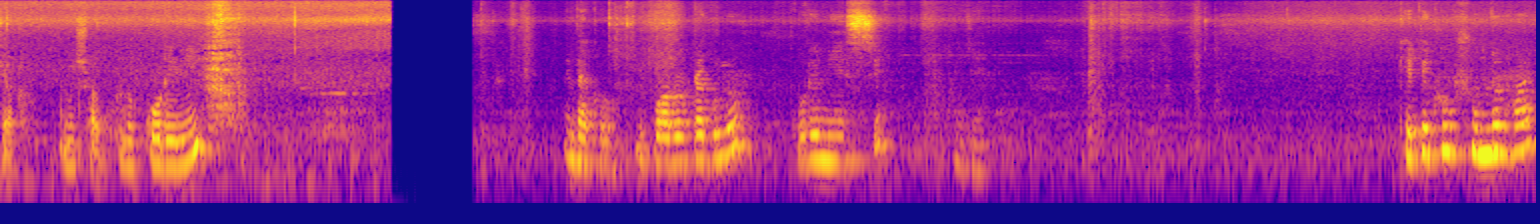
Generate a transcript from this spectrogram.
চলো, আমি সবগুলো করে নিই। দেখো, পরোটাগুলো করে নিয়ে এসছি। খেতে খুব সুন্দর হয়।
